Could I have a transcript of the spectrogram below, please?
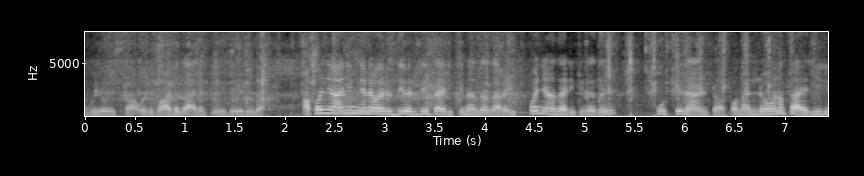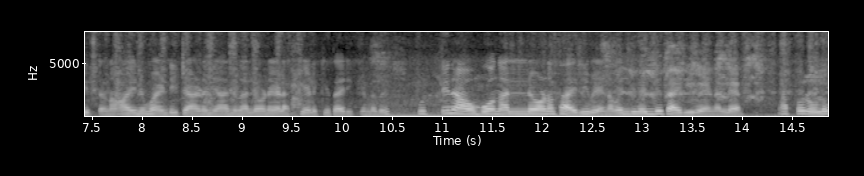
ഉപയോഗിക്കാം. ഒരുപാട് കാലം കേടുവരില്ല അപ്പോൾ ഞാനിങ്ങനെ ഒരുതി ഒരുതി തരിക്കുന്നത് എന്താണെന്ന് അറിയാം. ഇപ്പോൾ ഞാൻ തരിക്കുന്നത് പുട്ടിനാണ് കേട്ടോ അപ്പോൾ നല്ലോണം തരി കിട്ടണം. അതിന് വേണ്ടിയിട്ടാണ് ഞാൻ നല്ലോണം ഇളക്കി ഇളക്കി തരിക്കുന്നത്. പുട്ടിനാവുമ്പോൾ നല്ലോണം തരി വേണം. വലിയ വലിയ തരി വേണം അല്ലേ അപ്പോഴുള്ളൂ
